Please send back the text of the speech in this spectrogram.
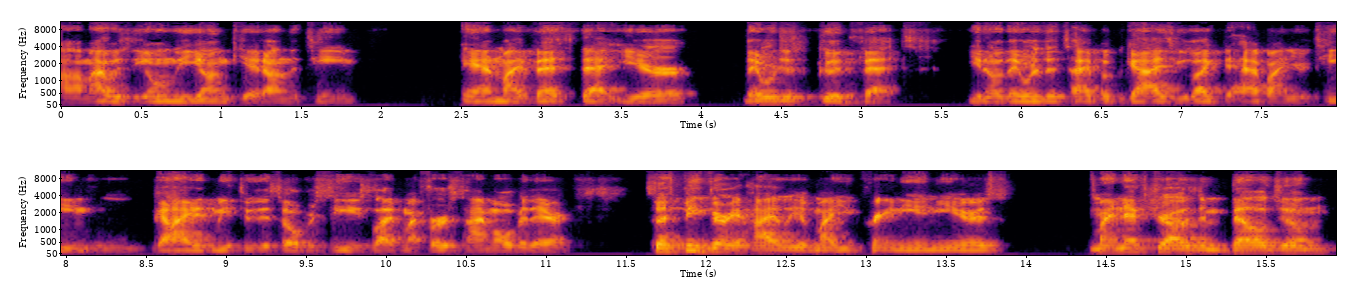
Um, I was the only young kid on the team. And my vets that year, they were just good vets. You know, they were the type of guys you like to have on your team who guided me through this overseas life, my first time over there. So I speak very highly of my Ukrainian years. My next year, I was in Belgium,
